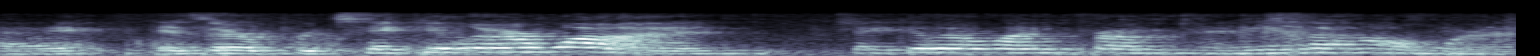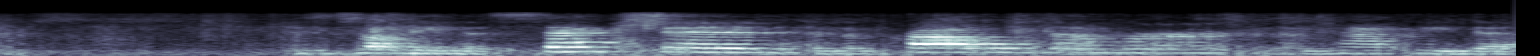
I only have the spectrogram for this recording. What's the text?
Okay, is there a particular one, particular one from any of the homeworks? Just tell me the section and the problem number, and I'm happy to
